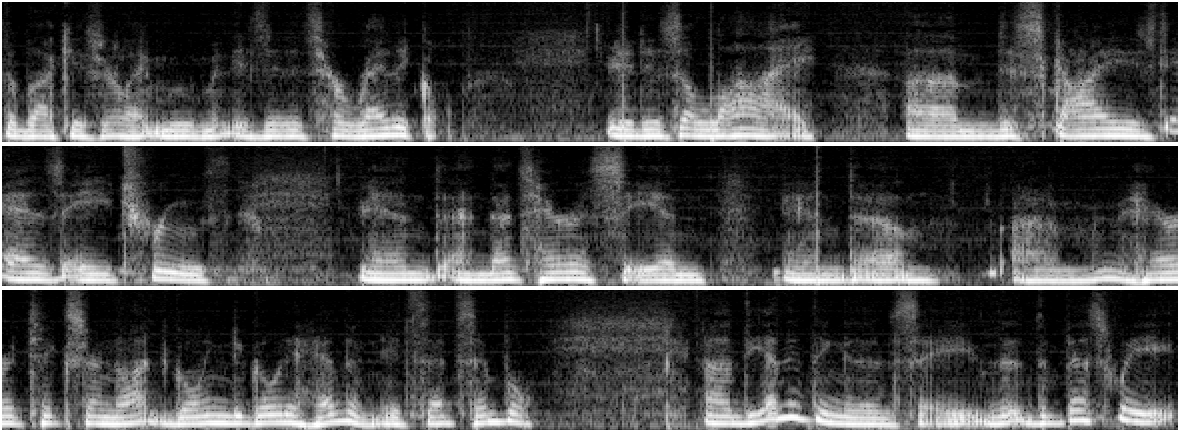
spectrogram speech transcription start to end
the Black Israelite movement is that it's heretical. It is a lie um, disguised as a truth, and and that's heresy. And and um, um, heretics are not going to go to heaven. It's that simple. Uh, the other thing that I'd say, the, the best way,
